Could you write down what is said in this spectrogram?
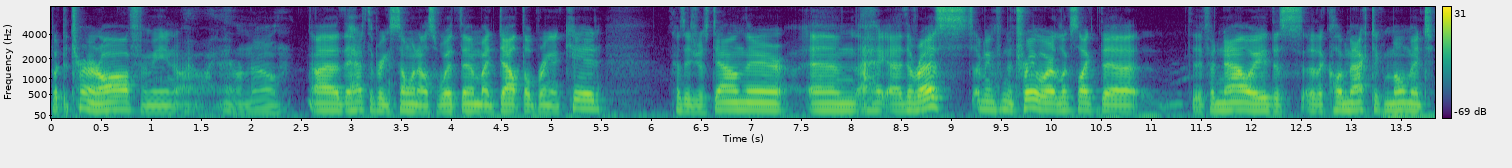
but to turn it off, I mean, I don't know. Uh, they have to bring someone else with them. I doubt they'll bring a kid because they're just down there. And uh, the rest, I mean, from the trailer, it looks like the the finale, this uh, the climactic moment,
